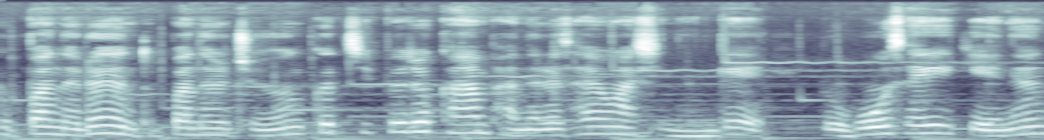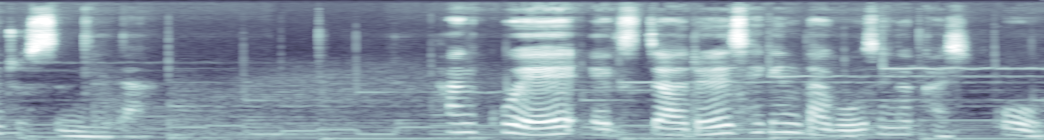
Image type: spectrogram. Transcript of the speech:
돗바늘은 돗바늘 중 끝이 뾰족한 바늘을 사용하시는 게 로고 새기기에는 좋습니다. 한 코에 X자를 새긴다고 생각하시고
